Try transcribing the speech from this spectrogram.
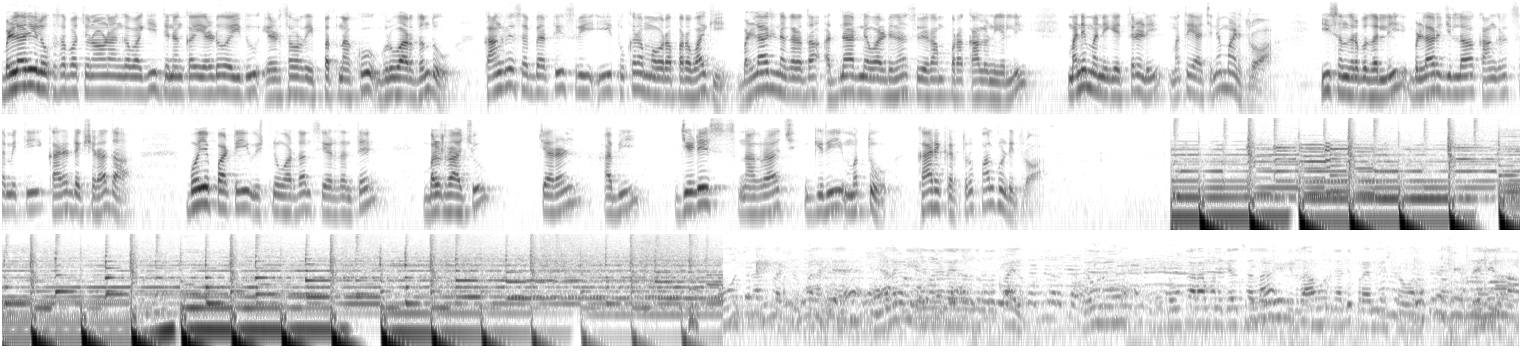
ಬಳ್ಳಾರಿ ಲೋಕಸಭಾ ಚುನಾವಣಾ ಅಂಗವಾಗಿ ದಿನಾಂಕ ಎರಡು ಐದು ಎರಡು ಸಾವಿರದ ಇಪ್ಪತ್ನಾಲ್ಕು ಗುರುವಾರದಂದು ಕಾಂಗ್ರೆಸ್ ಅಭ್ಯರ್ಥಿ ಶ್ರೀ ಇ ತುಕಾರಾಂ ಅವರ ಪರವಾಗಿ ಬಳ್ಳಾರಿ ನಗರದ ಹದಿನಾರನೇ ವಾರ್ಡಿನ ಶ್ರೀರಾಂಪುರ ಕಾಲೋನಿಯಲ್ಲಿ ಮನೆ ಮನೆಗೆ ತೆರಳಿ ಮತಯಾಚನೆ ಮಾಡಿದರು. ಈ ಸಂದರ್ಭದಲ್ಲಿ ಬಳ್ಳಾರಿ ಜಿಲ್ಲಾ ಕಾಂಗ್ರೆಸ್ ಸಮಿತಿ ಕಾರ್ಯಾಧ್ಯಕ್ಷರಾದ ಬೋಯಪಾಟಿ ವಿಷ್ಣುವರ್ಧನ್ ಸೇರಿದಂತೆ ಬಲರಾಜು, ಚರಣ್, ಅಭಿ, ಜೆಡಿಎಸ್ ನಾಗರಾಜ್, ಗಿರಿ ಮತ್ತು ಕಾರ್ಯಕರ್ತರು ಪಾಲ್ಗೊಂಡಿದ್ದರು రూపాయలు. ఎవరు? చౌకారామని గెలిచాలా? ఇటు రాహుల్ గాంధీ ప్రైమ్ మినిస్టర్ అవ్వాలి? ఢిల్లీలో.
